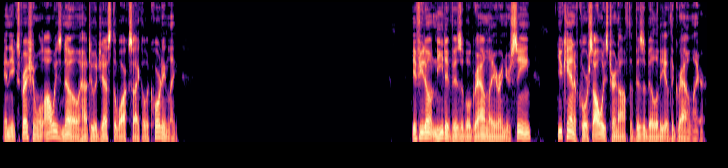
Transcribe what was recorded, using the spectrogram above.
and the expression will always know how to adjust the walk cycle accordingly. If you don't need a visible ground layer in your scene, you can, of course, always turn off the visibility of the ground layer.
